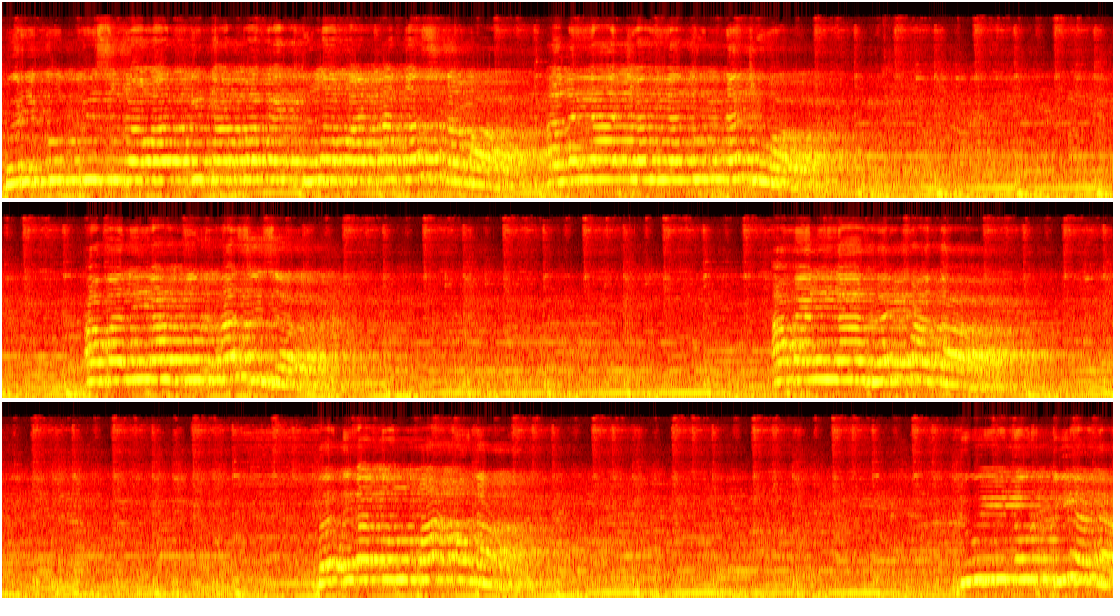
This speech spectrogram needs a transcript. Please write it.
Berikut wisudawan kita Amalia Cahayatun Najwa Amalia Nur Aziza Amelia Raimata Batiatul Ma'una Dwi Nur Nurdiana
